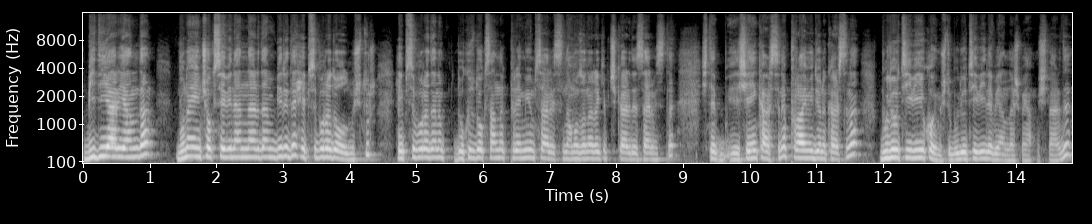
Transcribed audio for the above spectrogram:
bir diğer yandan Buna en çok sevinenlerden biri de hepsi burada olmuştur. Hepsi buradanın 9.90'lık premium servisinde Amazon'a rakip çıkardığı serviste işte e, şeyin karşısına Prime Video'nun karşısına Blue TV'yi koymuştu. Blue TV ile bir anlaşma yapmışlardı.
